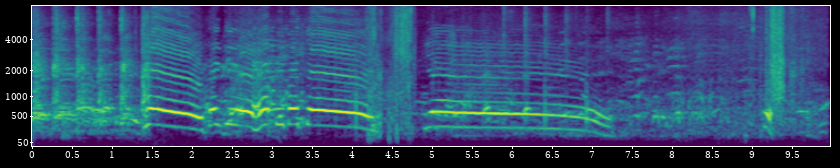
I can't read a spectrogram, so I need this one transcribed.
Yay! Thank you! Happy birthday! Yay!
